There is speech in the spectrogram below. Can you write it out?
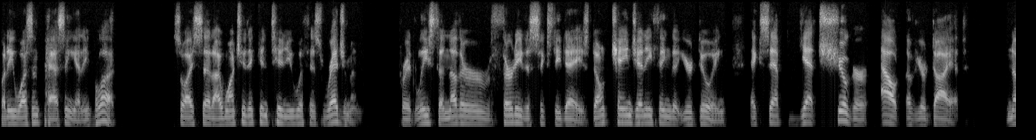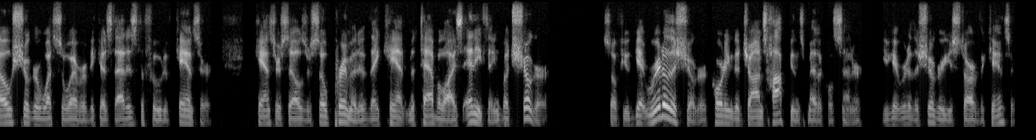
but he wasn't passing any blood. So I said, I want you to continue with this regimen for at least another 30 to 60 days. Don't change anything that you're doing except get sugar out of your diet. No sugar whatsoever because that is the food of cancer. Cancer cells are so primitive they can't metabolize anything but sugar. So if you get rid of the sugar, according to Johns Hopkins Medical Center, you get rid of the sugar, you starve the cancer.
